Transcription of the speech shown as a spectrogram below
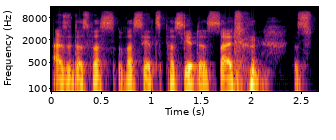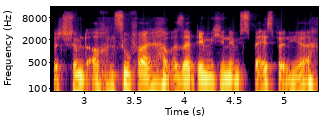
Also das, was, was jetzt passiert ist, seit, das ist bestimmt auch ein Zufall, aber seitdem ich in dem Space bin hier,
